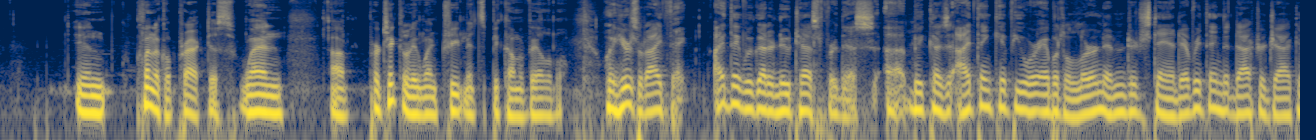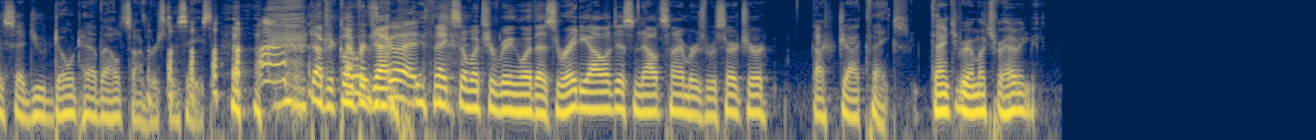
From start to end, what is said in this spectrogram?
in clinical practice when, uh, particularly when treatments become available. Well, here's what I think. I think we've got a new test for this uh, because I think if you were able to learn and understand everything that Dr. Jack has said, you don't have Alzheimer's disease. Dr. Clifford Jack, good. thanks so much for being with us. Radiologist and Alzheimer's researcher. Dr. Jack, thanks. Thank you very much for having me.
